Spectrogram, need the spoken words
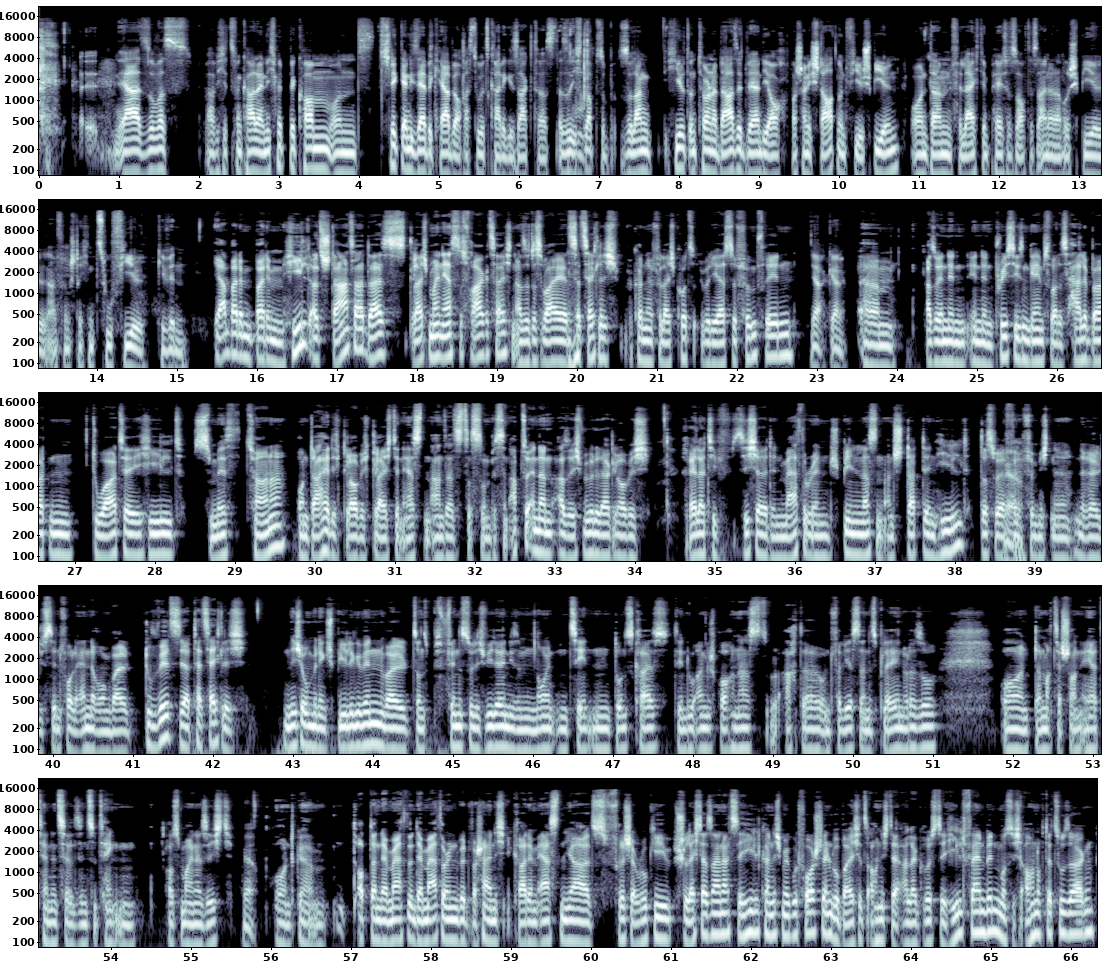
äh, ja sowas habe ich jetzt von Carla nicht mitbekommen und schlägt ja in dieselbe Kerbe, auch was du jetzt gerade gesagt hast. Also ich ja. glaube, so, solange Hield und Turner da sind, werden die auch wahrscheinlich starten und viel spielen und dann vielleicht den Pacers auch das eine oder andere Spiel, in Anführungsstrichen, zu viel gewinnen. Ja, bei dem, bei dem Healed als Starter, da ist gleich mein erstes Fragezeichen. Also das war jetzt mhm. tatsächlich, wir können ja vielleicht kurz über die erste fünf reden. Ja, gerne. Ähm, also in den, in den Preseason Games war das Halliburton, Duarte, Healed, Smith, Turner. Und da hätte ich, glaube ich, gleich den ersten Ansatz, das so ein bisschen abzuändern. Also ich würde da, glaube ich, relativ sicher den Matherin spielen lassen, anstatt den Healed. Das wäre ja. für, für mich eine, eine relativ sinnvolle Änderung, weil du willst ja tatsächlich nicht unbedingt Spiele gewinnen, weil sonst findest du dich wieder in diesem neunten, zehnten Dunstkreis, den du angesprochen hast, oder Achter und verlierst dann das Play oder so. Und dann macht es ja schon eher tendenziell Sinn zu tanken, aus meiner Sicht. Ja. Und ähm, ob dann der Math der Matherin wird wahrscheinlich gerade im ersten Jahr als frischer Rookie schlechter sein als der Heal, kann ich mir gut vorstellen. Wobei ich jetzt auch nicht der allergrößte Heal-Fan bin, muss ich auch noch dazu sagen.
